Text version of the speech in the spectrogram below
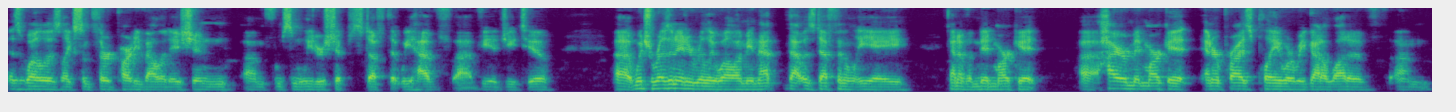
as well as like some third party validation um, from some leadership stuff that we have uh, via G2, uh, which resonated really well. I mean that that was definitely a kind of a mid market, uh, higher mid market enterprise play where we got a lot of um,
